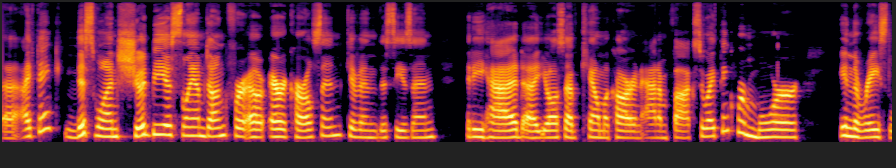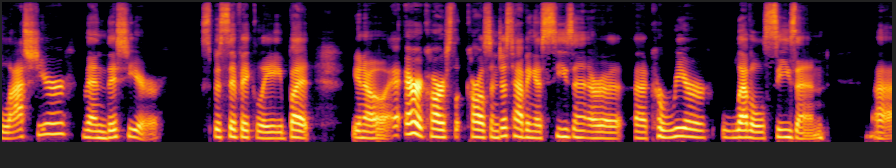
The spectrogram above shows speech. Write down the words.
uh, I think this one should be a slam dunk for Erik Karlsson, given the season that he had. Uh, you also have Cale Makar and Adam Fox, who I think were more in the race last year than this year specifically. But you know, Erik Car- Karlsson just having a season or a, a career level season, uh,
